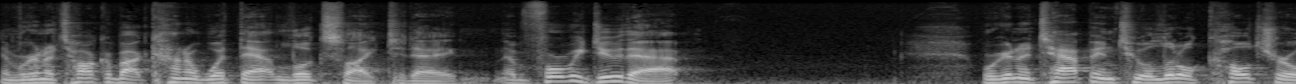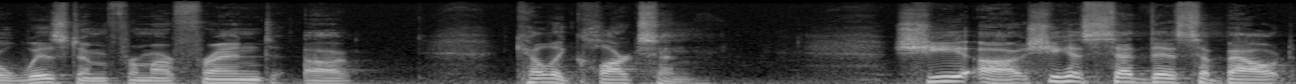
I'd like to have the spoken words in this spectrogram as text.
And we're going to talk about kind of what that looks like today. Now, before we do that, we're going to tap into a little cultural wisdom from our friend uh, Kelly Clarkson. She, uh, she has said this about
